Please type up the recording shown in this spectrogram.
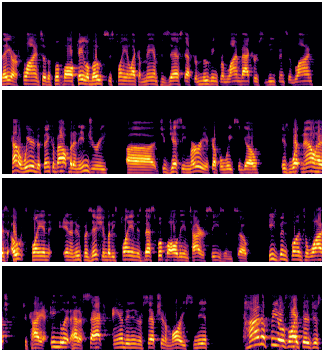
they are flying to the football. Caleb Oates is playing like a man possessed after moving from linebackers to defensive line. Kind of weird to think about, but an injury uh, to Jesse Murray a couple weeks ago is what now has Oates playing in a new position, but he's playing his best football the entire season. So he's been fun to watch. Jakaya Inglet had a sack and an interception. Amari Smith kind of feels like they're just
